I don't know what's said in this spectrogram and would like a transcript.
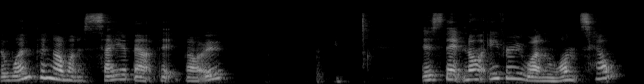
the one thing I want to say about that though is that not everyone wants help.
